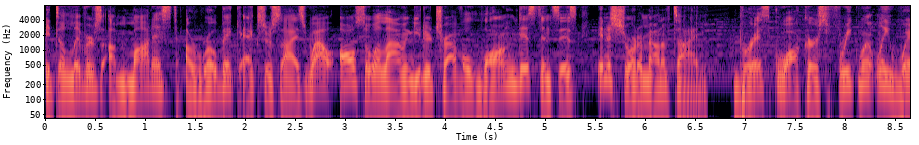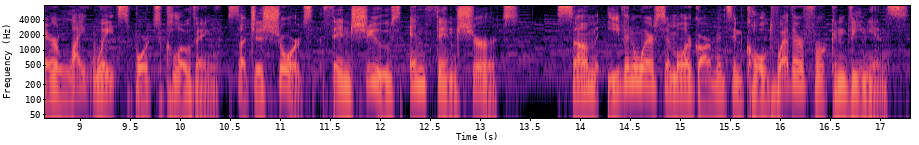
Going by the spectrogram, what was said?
it delivers a modest aerobic exercise while also allowing you to travel long distances in a short amount of time. Brisk walkers frequently wear lightweight sports clothing, such as shorts, thin shoes, and thin shirts. Some even wear similar garments in cold weather for convenience.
